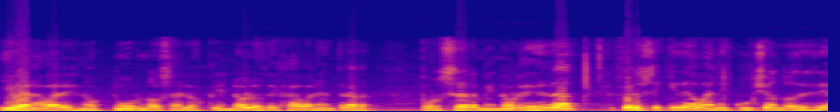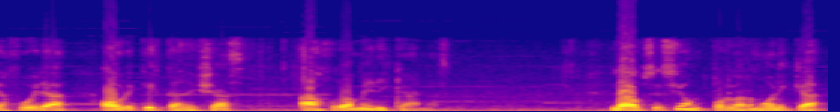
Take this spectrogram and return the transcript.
iban a bares nocturnos a los que no los dejaban entrar por ser menores de edad, pero se quedaban escuchando desde afuera a orquestas de jazz afroamericanas. La obsesión por la armónica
